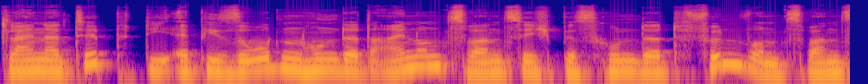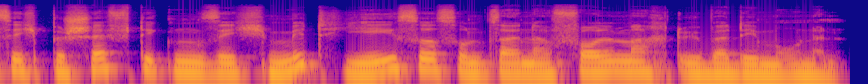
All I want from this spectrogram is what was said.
Kleiner Tipp, die Episoden 121 bis 125 beschäftigen sich mit Jesus und seiner Vollmacht über Dämonen.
